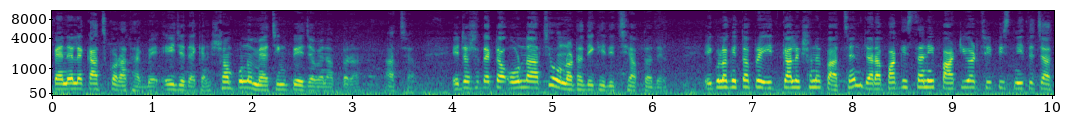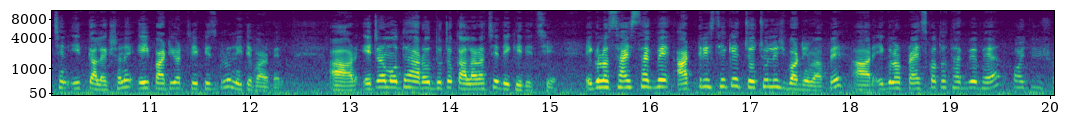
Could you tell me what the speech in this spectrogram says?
প্যানেলে কাজ করা থাকবে। এই যে দেখেন, সম্পূর্ণ ম্যাচিং পেয়ে যাবেন আপনারা। আচ্ছা এটার সাথে একটা ওড়না আছে, ওড়নাটা দেখিয়ে দিচ্ছি আপনাদের। এগুলো কিন্তু আপনারা ঈদ কালেকশনে পাচ্ছেন। যারা Pakistani party party wear three piece নিতে চাচ্ছেন ঈদ কালেকশনে, এই পার্টি পার্টিওয়ার থ্রি পিসগুলো নিতে পারবেন। আর এটার মধ্যে আরও দুটো কালার আছে দেখিয়ে দিচ্ছি। এগুলোর সাইজ থাকবে আটত্রিশ থেকে চৌচল্লিশ বডি মাপে আর এগুলোর প্রাইস কত থাকবে ভাইয়া? পঁয়ত্রিশশো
